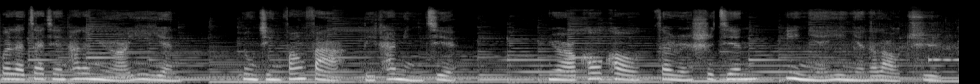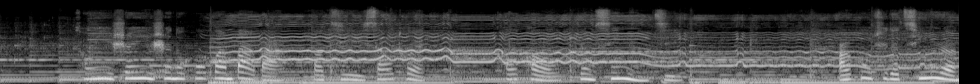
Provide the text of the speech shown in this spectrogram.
为了再见他的女儿一眼，用尽方法离开冥界。女儿 Coco 在人世间一年一年的老去，从一声一声的呼唤爸爸，到记忆消退，Coco 用心铭记，而故去的亲人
